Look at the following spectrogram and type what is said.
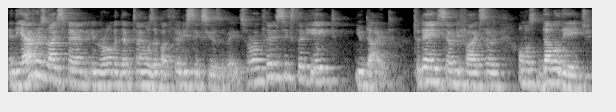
And the average lifespan in Rome at that time was about 36 years of age. So around 36, 38, you died. Today, 75, 70, almost double the age.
